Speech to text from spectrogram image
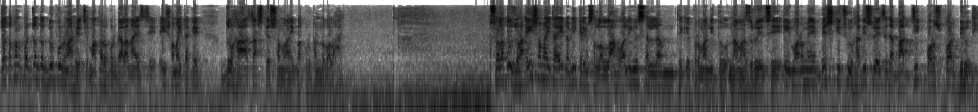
যতক্ষণ পর্যন্ত দুপুর না হয়েছে, মাথার উপর বেলা না এসছে, এই সময়টাকে দোহা, চাষের সময় বা পূর্বাহ্ন বলা হয়। সলাতুজোহা এই সময়টাই নবী করিম সাল্লাহ আলিহাল্লাম থেকে প্রমাণিত নামাজ রয়েছে। এই মর্মে বেশ কিছু হাদিস রয়েছে যা বাহ্যিক পরস্পর বিরোধী।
